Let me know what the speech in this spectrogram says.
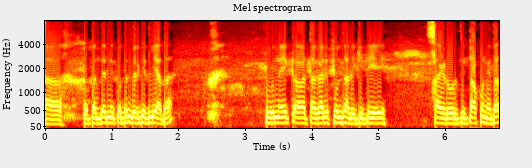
पप्पा त्यांनी कोथिंबीर घेतली आता. पूर्ण एक तगारी फुल झाली की ते साईडवरती टाकून येतात.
